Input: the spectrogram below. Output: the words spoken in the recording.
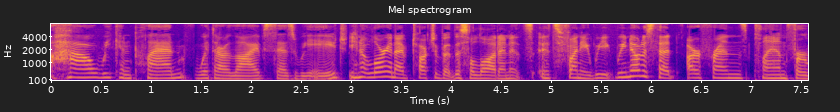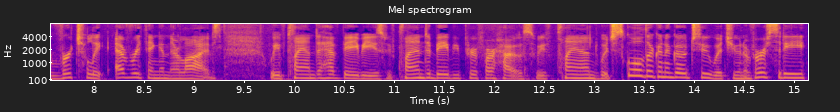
how we can plan with our lives as we age? You know, Laurie and I have talked about this a lot, and it's it's funny. We we notice that our friends plan for virtually everything in their lives. We've planned to have babies. We've planned to baby proof our house. We've planned which school they're going to go to, which university.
